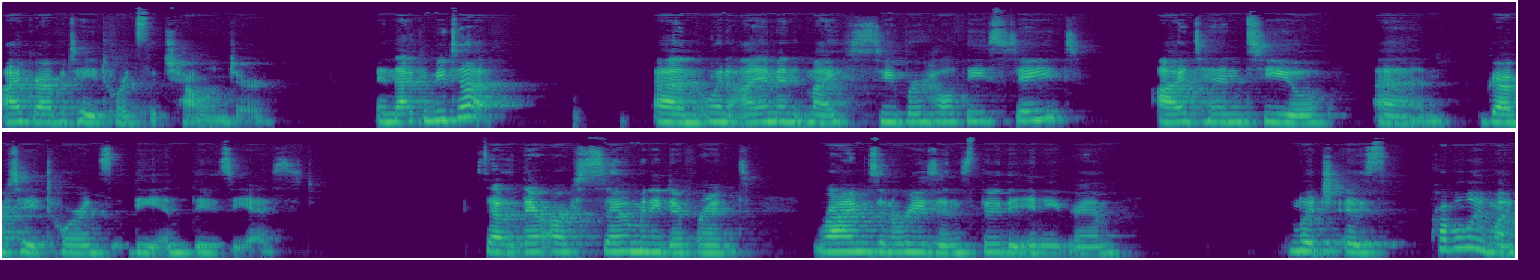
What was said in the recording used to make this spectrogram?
I gravitate towards the challenger. And that can be tough. Um, when I am in my super healthy state, I tend to um, gravitate towards the enthusiast. So there are so many different rhymes and reasons through the Enneagram, which is probably my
